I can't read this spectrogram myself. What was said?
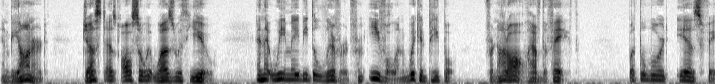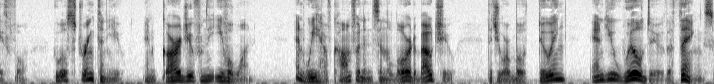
and be honored, just as also it was with you, and that we may be delivered from evil and wicked people, for not all have the faith. But the Lord is faithful, who will strengthen you and guard you from the evil one. And we have confidence in the Lord about you, that you are both doing and you will do the things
